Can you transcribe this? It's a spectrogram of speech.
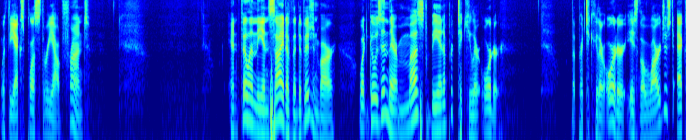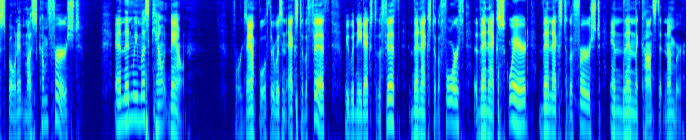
with the x plus 3 out front, and fill in the inside of the division bar, what goes in there must be in a particular order. The particular order is the largest exponent must come first, and then we must count down. For example, if there was an x to the fifth, we would need x to the fifth, then x to the fourth, then x squared, then x to the first, and then the constant number.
